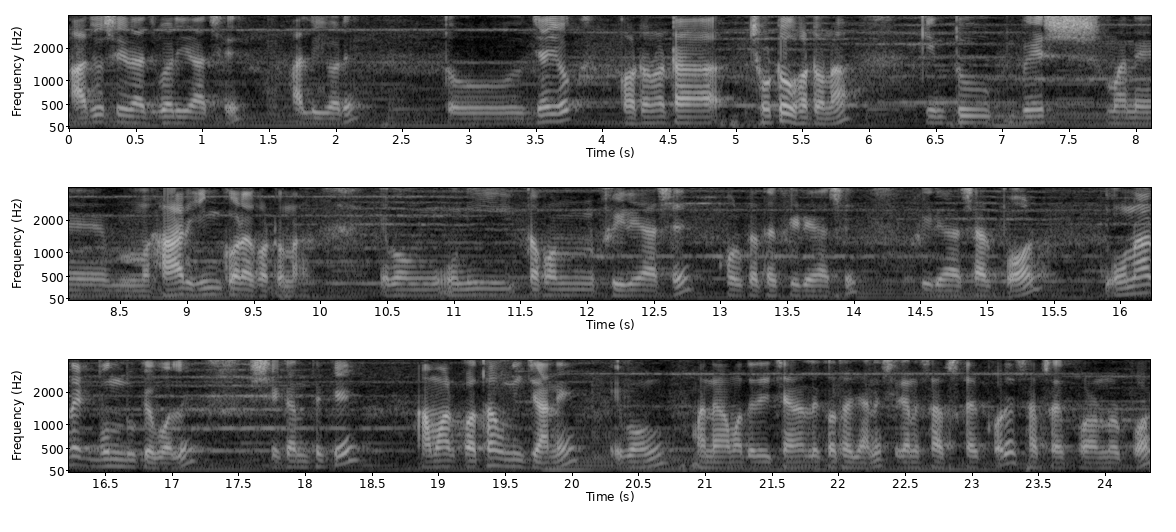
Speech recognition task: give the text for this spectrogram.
আজও সেই রাজবাড়ি আছে, আলিগড়ে। তো যাই হোক, ঘটনাটা ছোট ঘটনা, কিন্তু বেশ মানে হাড় হিম করা ঘটনা। এবং উনি তখন ফিরে আসে, কলকাতায় ফিরে আসে। ফিরে আসার পর ওনার এক বন্ধুকে বলে, সেখান থেকে আমার কথা উনি জানে এবং মানে আমাদের এই চ্যানেলের কথা জানে, সেখানে সাবস্ক্রাইব করে সাবস্ক্রাইব করানোর পর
